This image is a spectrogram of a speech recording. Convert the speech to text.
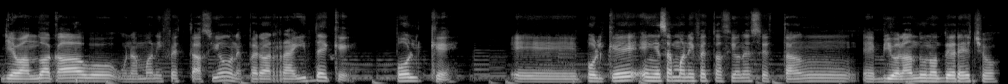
llevando a cabo unas manifestaciones, pero a raíz de qué? ¿Por qué? Eh, ¿Por qué en esas manifestaciones se están eh, violando unos derechos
